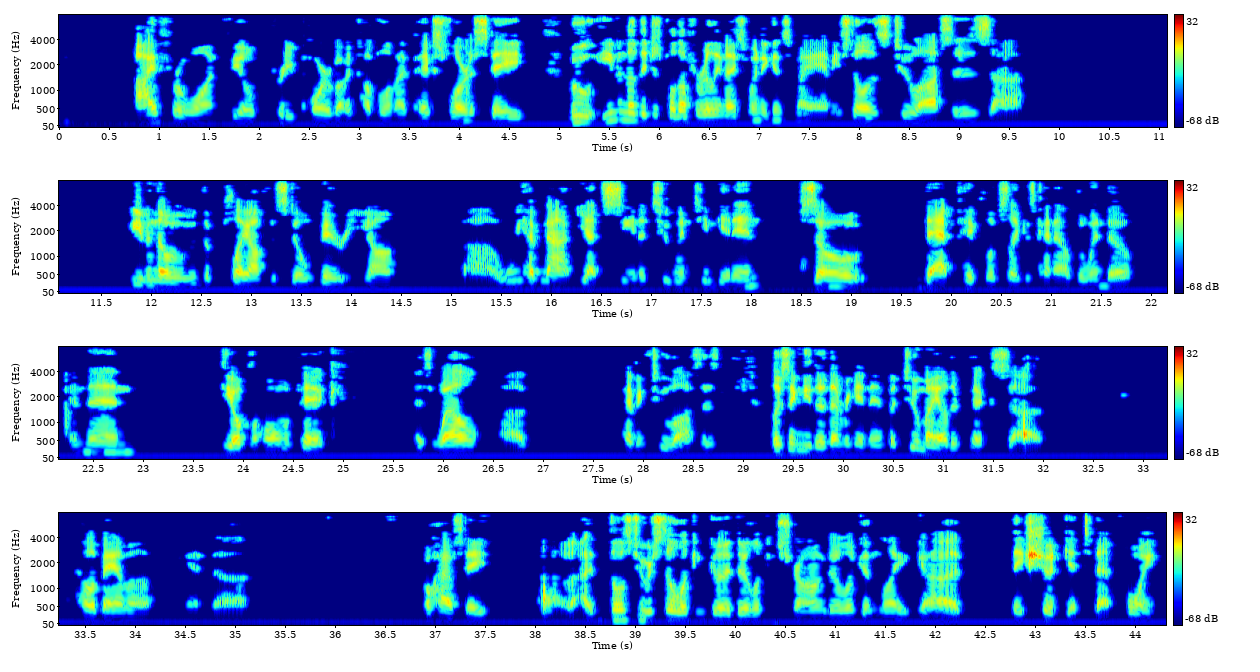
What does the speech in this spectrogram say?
I for one feel pretty poor about a couple of my picks. Florida State, who even though they just pulled off a really nice win against Miami, still has two losses. Uh, even though the playoff is still very young, uh, we have not yet seen a two-win team get in, so that pick looks like it's kind of out the window. And then the Oklahoma pick as well, uh, having two losses. Looks like neither of them are getting in, but two of my other picks, uh, Alabama and uh, Ohio State, uh, I, those two are still looking good. They're looking strong. They're looking like uh, they should get to that point.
